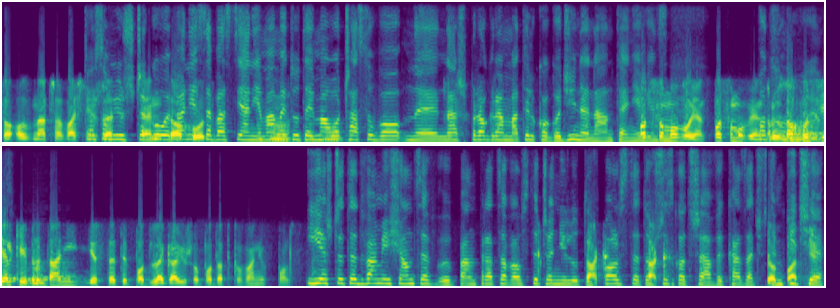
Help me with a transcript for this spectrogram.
co oznacza właśnie, To są że już szczegóły, ten panie dochód, Sebastianie. Mamy Mhm, tutaj mhm. mało czasu, bo e, nasz program ma tylko godzinę na antenie, więc Podsumowując, podsumowując, Podsumowując. dochód z Wielkiej Brytanii niestety podlega już opodatkowaniu w Polsce. I jeszcze te dwa miesiące pan pracował styczeń i luty Tak, w Polsce, to tak. wszystko trzeba wykazać w tym Dokładnie. picie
